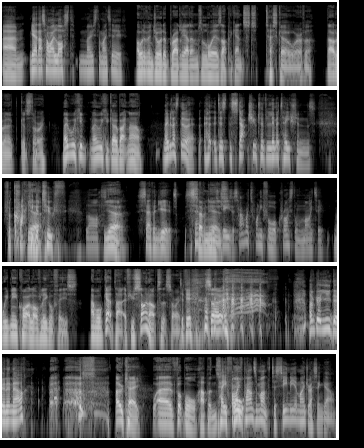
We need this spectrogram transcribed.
um, yeah, that's how I lost most of my tooth. I would have enjoyed a Bradley Adams lawyers up against Tesco or wherever. That would have been a good story. Maybe we could maybe we could go back now. Maybe let's do it. Does the statute of limitations for cracking Yeah. a tooth last Yeah. uh, seven years? Seven years. Jesus, how am I 24? Christ almighty. We'd need quite a lot of legal fees. And we'll get that if you sign up to that. sorry. To do. So I've got you doing it now. okay. Uh, football happens. Pay five Oh, pounds a month to see me in my dressing gown.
